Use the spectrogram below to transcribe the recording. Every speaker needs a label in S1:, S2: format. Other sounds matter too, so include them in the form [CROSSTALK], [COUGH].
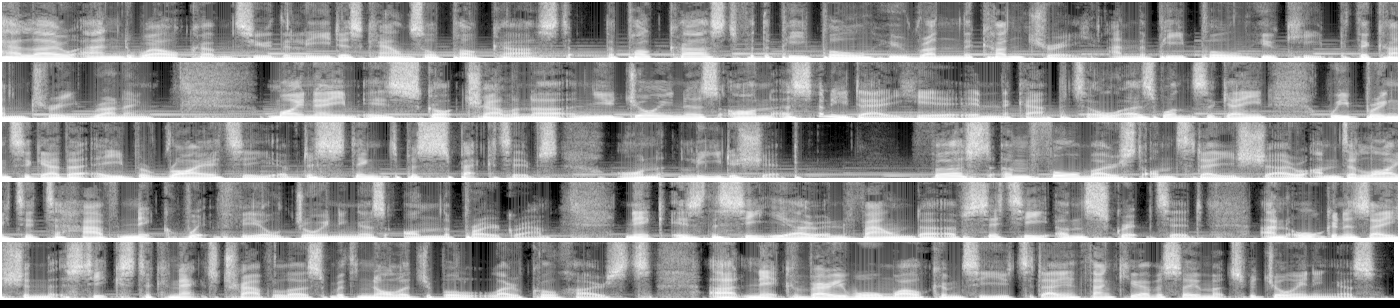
S1: Hello and welcome to the Leaders Council podcast, the podcast for the people who run the country and the people who keep the country running. My name is Scott Challoner, and you join us on a sunny day here in the capital as once again we bring together a variety of distinct perspectives on leadership. First and foremost on today's show, I'm delighted to have Nick Whitfield joining us on the programme. Nick is the CEO and founder of City Unscripted, an organisation that seeks to connect travellers with knowledgeable local hosts. Uh, Nick, very warm welcome to you today, and thank you ever so much for joining us.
